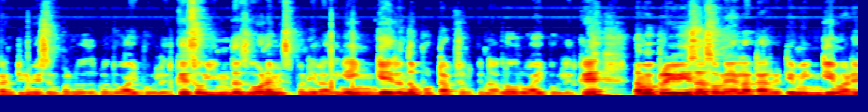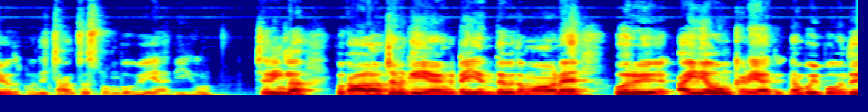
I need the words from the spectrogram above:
கண்டினியூஷன் பண்ணுவதற்கு வந்து வாய்ப்புகள் இருக்குது ஸோ இந்த ஜோனை மிஸ் பண்ணிடாதீங்க இங்கே இருந்தும் புட் ஆப்ஷனுக்கு நல்ல ஒரு வாய்ப்புகள் இருக்குது நம்ம ப்ரீவியஸாக சொன்ன எல்லா டார்கெட்டையும் இங்கேயும் அடைவதற்கு வந்து சான்சஸ் ரொம்பவே அதிகம். சரிங்களா? இப்போ கால் ஆப்ஷனுக்கு என்கிட்ட எந்த விதமான ஒரு ஐடியாவும் கிடையாது. நம்ம இப்போ வந்து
